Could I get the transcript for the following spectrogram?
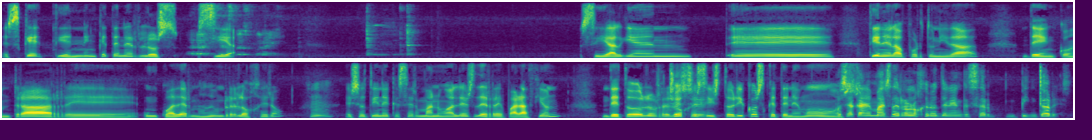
Es que tienen que tener los... Si, a- si alguien eh, tiene la oportunidad de encontrar eh, un cuaderno de un relojero, Mm. eso tiene que ser manuales de reparación de todos los Sí, relojes sí. históricos que tenemos. O sea que además de relojero tenían que ser pintores.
